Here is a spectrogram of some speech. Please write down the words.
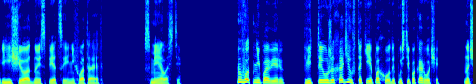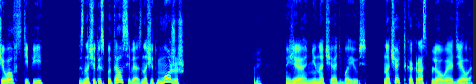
«И еще одной специи не хватает. Смелости». «Вот не поверю. Ведь ты уже ходил в такие походы, пусть и покороче. Ночевал в степи. Значит, испытал себя, значит, можешь?» Я не начать боюсь. Начать-то как раз плевое дело.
